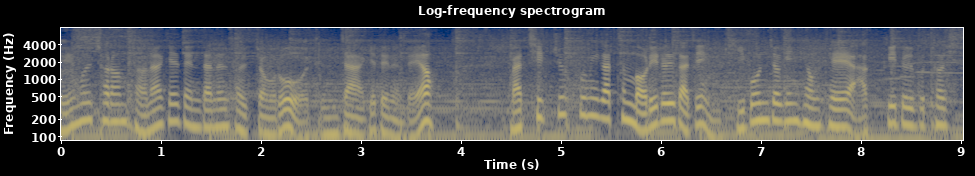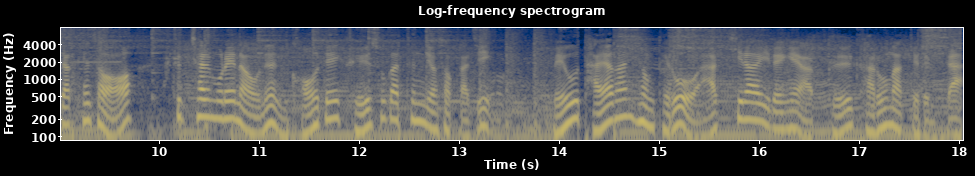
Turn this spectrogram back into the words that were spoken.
괴물처럼 변하게 된다는 설정으로 등장하게 되는데요. 마치 쭈꾸미 같은 머리를 가진 기본적인 형태의 악귀들부터 시작해서 특촬물에 나오는 거대 괴수 같은 녀석까지 매우 다양한 형태로 아키라 일행의 앞을 가로막게 됩니다.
